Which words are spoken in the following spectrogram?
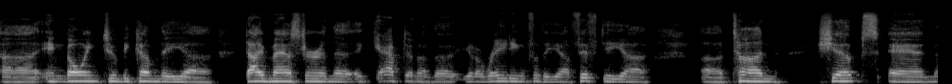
uh, in going to become the uh, dive master and the captain of the you know rating for the uh, 50 uh, uh, ton ships and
